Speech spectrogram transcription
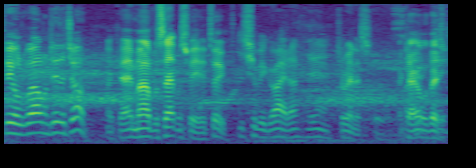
field well, and do the job. Okay, marvellous atmosphere here too. It should be great, huh? Yeah. Tremendous. Okay, all the best.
